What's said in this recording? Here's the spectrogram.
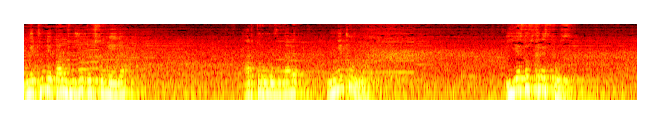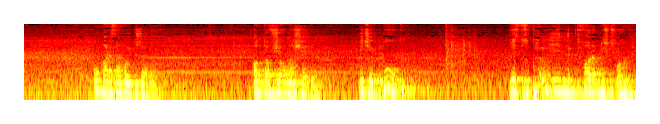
nie czuje pan wyrzutów sumienia? Artur mówi, no ale nie czuję. Jezus Chrystus umarł za mój grzech. On to wziął na siebie. Wiecie, Bóg jest zupełnie innym tworem niż człowiek.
